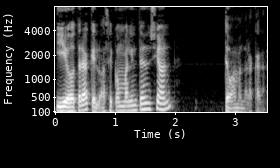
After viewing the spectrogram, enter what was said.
y otra que lo hace con mala intención, te va a mandar a cagar?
